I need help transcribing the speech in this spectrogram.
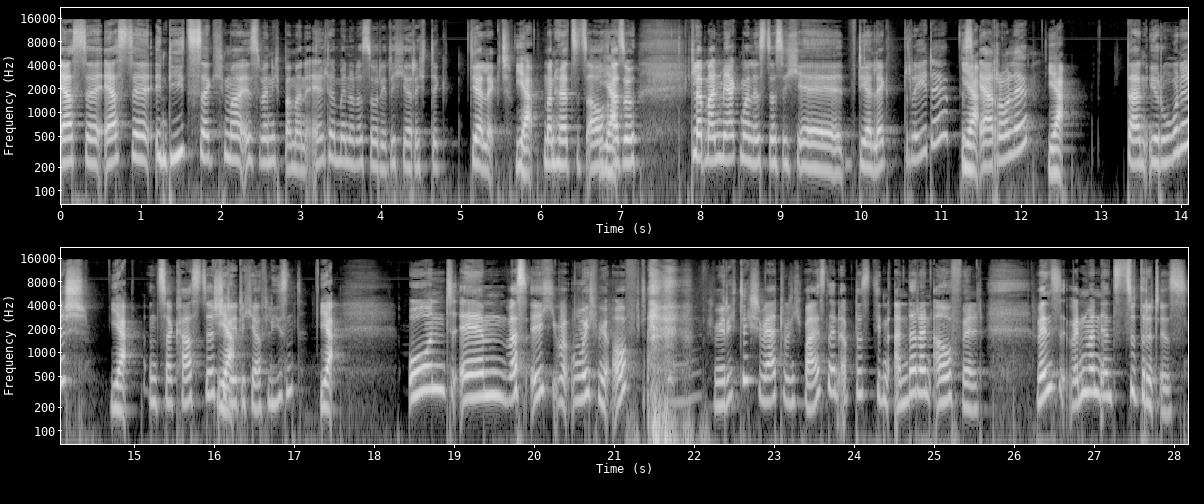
erste, erste Indiz, sag ich mal, ist, wenn ich bei meinen Eltern bin oder so, rede ich ja richtig Dialekt. Ja, Man hört es jetzt auch. Ja. Also ich glaube, mein Merkmal ist, dass ich äh, Dialekt rede, das Ja. R-Rolle, ja, dann ironisch ja, und sarkastisch Ja. rede ich ja fließend. ja. Und ähm, was ich, wo ich mir oft ich mir richtig schwer tue, und ich weiß nicht, ob das den anderen auffällt. Wenn's, wenn man jetzt zu dritt ist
